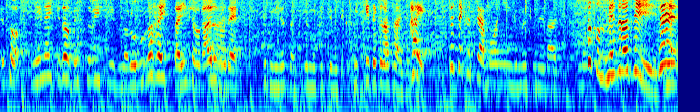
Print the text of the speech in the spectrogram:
てそう言えないけどベストウィッシーズのロゴが入った衣装があるので、ぜひ皆さん注目してみてください。見つけてください。はい。そしてこちらモーニング娘。バージョンですね。ちょっと珍しいね。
